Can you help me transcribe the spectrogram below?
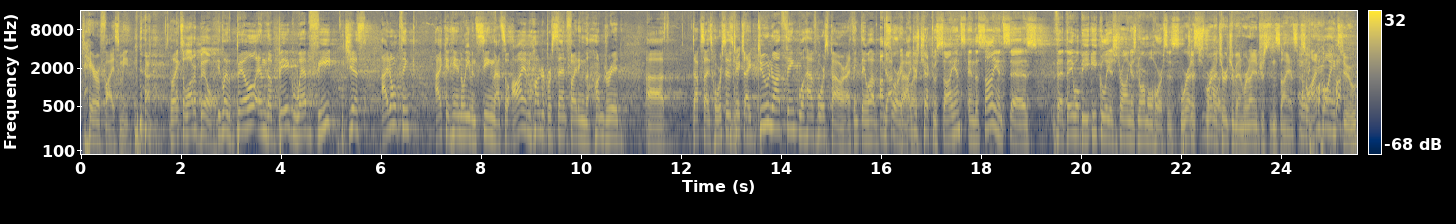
terrifies me. like, That's a lot of bill. Like the bill and the big web feet, just, I don't think I could handle even seeing that. So I am 100% fighting the 100. Uh, duck-sized horses, take, which I do not think will have horsepower. I think they will have. I'm sorry, power. I just checked with science, and the science says that they will be equally as strong as normal horses. We're at, a, we're at a church event. We're not interested in science, so I'm going to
